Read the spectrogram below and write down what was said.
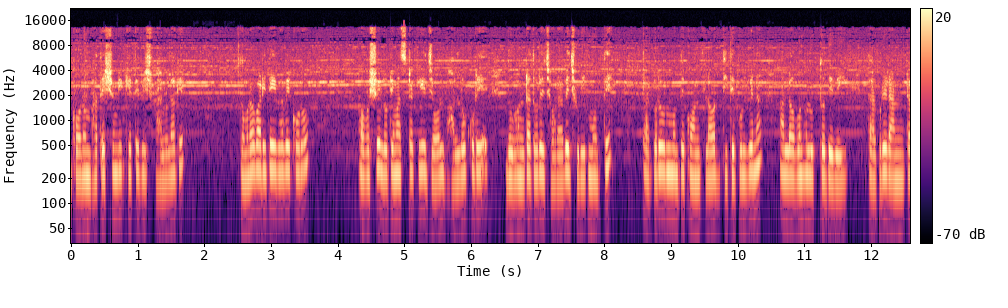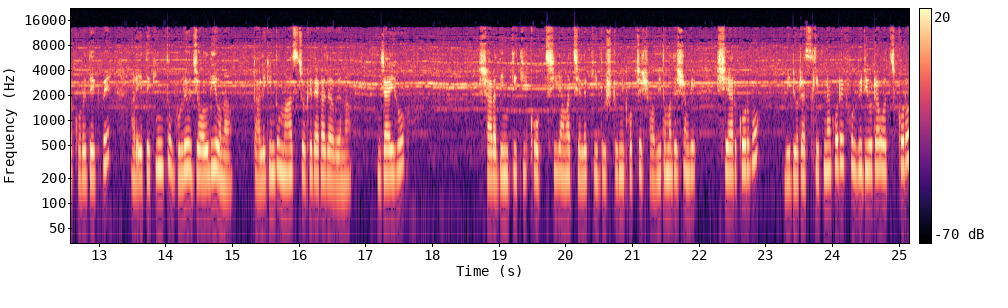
গরম ভাতের সঙ্গে খেতে বেশ ভালো লাগে। তোমরাও বাড়িতে এইভাবে করো। অবশ্যই লোটে মাছটাকে জল ভালো করে দু ঘণ্টা ধরে ঝরাবে ঝুড়ির মধ্যে। তারপরে ওর মধ্যে কর্নফ্লাওয়ার দিতে ভুলবে না আর লবণ হলুদ তো দেবেই। তারপরে রান্নাটা করে দেখবে আর এতে কিন্তু ভুলেও জল দিও না তাহলে কিন্তু মাছ চোখে দেখা যাবে না। যাই হোক সারাদিন কি কি করছি আমার ছেলে কি দুষ্টুমি করছে সবই তোমাদের সঙ্গে শেয়ার করব। ভিডিওটা স্কিপ না করে ফুল ভিডিওটা ওয়াচ করো।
